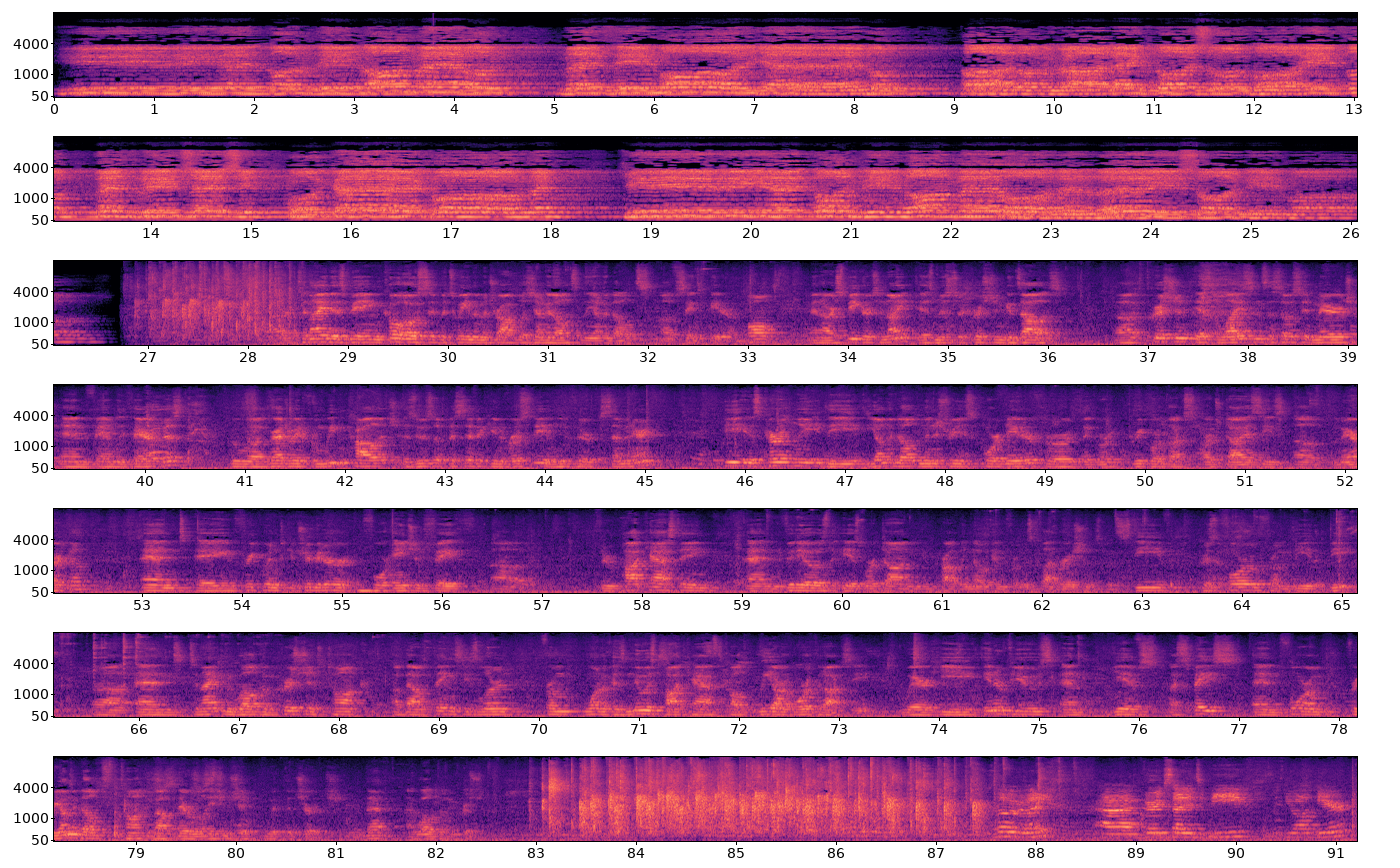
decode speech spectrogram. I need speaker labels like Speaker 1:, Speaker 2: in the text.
Speaker 1: Uh, speaker tonight is Mr. Christian Gonzalez. Uh, Christian is a licensed associate marriage and family therapist who uh, graduated from Wheaton College, Azusa Pacific University, and Luther Seminary. He is currently the Young Adult Ministries Coordinator for the Greek Orthodox Archdiocese of America and a frequent contributor for Ancient Faith uh, through podcasting and videos that he has worked on. You probably know him from his collaborations with Steve Christoforou from Be the Bee. Uh, and tonight we welcome Christian to talk about things he's learned from one of his newest podcasts called We Are Orthodoxy, where he interviews and gives a space and forum for young adults to talk about their relationship with the church. And with that, I welcome Christian.
Speaker 2: Hello, everybody. Uh, I'm very excited to be with you all here.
